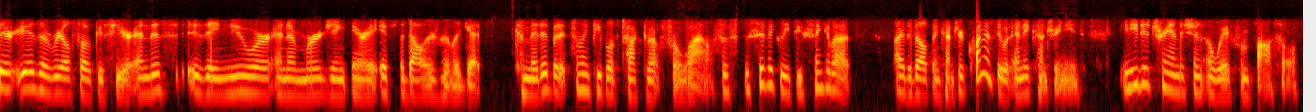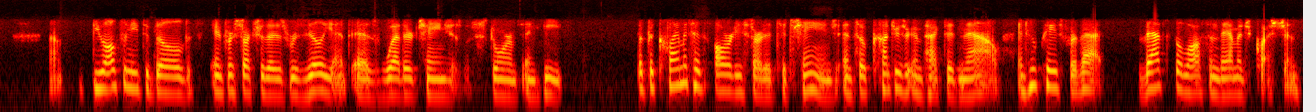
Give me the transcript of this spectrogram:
There is a real focus here, and this is a newer and emerging area if the dollars really get committed, but it's something people have talked about for a while. So, specifically, if you think about a developing country, quite honestly, what any country needs, you need to transition away from fossil. Um, you also need to build infrastructure that is resilient as weather changes with storms and heat. But the climate has already started to change, and so countries are impacted now. And who pays for that? That's the loss and damage question.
